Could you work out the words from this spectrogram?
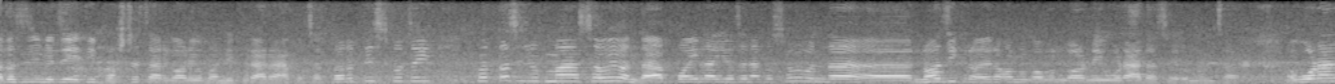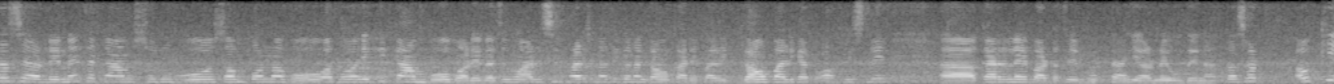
अध्यक्षज्यूले चाहिँ यति भ्रष्टाचार गर्यो भन्ने कुराहरू आएको छ तर त्यसको चाहिँ प्रत्यक्ष रूपमा सबैभन्दा पहिला योजनाको सबैभन्दा नजिक रहेर अनुगमन गर्ने वडा अध्यक्षहरू हुनुहुन्छ। वडा अध्यक्षहरूले नै चाहिँ काम सुरु भयो सम्पन्न भयो अथवा यति काम भयो भनेर चाहिँ उहाँहरूले सिफारिस नदिकन गाउँ कार्यपालिका गाउँपालिकाको अफिसले कार्यालयबाट चाहिँ भुक्तानीहरू नै हुँदैन। तसर्थ अब के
